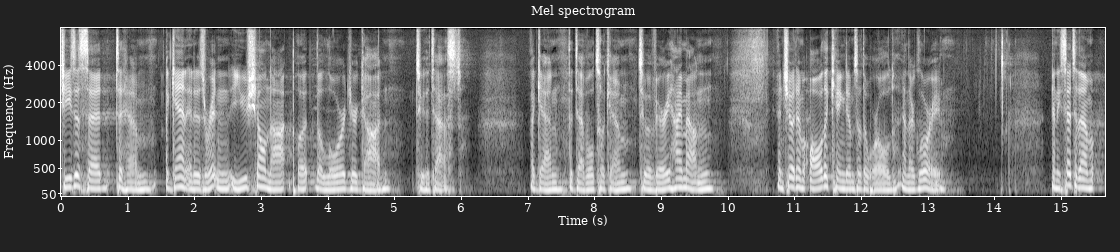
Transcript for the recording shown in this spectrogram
Jesus said to him, Again, it is written, You shall not put the Lord your God to the test. Again, the devil took him to a very high mountain and showed him all the kingdoms of the world and their glory. And he said to them,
